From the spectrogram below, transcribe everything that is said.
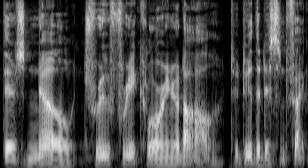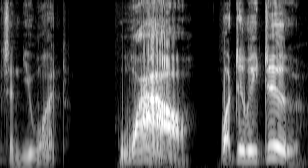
There's no true free chlorine at all to do the disinfection you want. Wow! What do we do?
